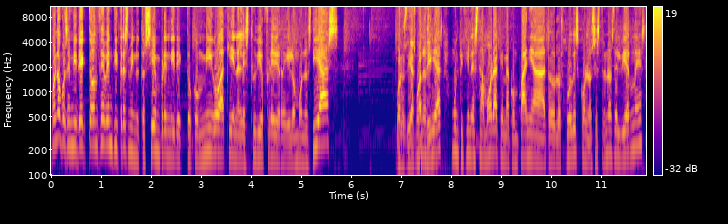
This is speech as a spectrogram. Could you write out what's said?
Bueno, pues en directo, 11, 23 minutos, siempre en directo conmigo aquí en el estudio Freddy Reguilón. Buenos días. Buenos días, Buenos días, Multicines Zamora, que me acompaña todos los jueves con los estrenos del viernes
